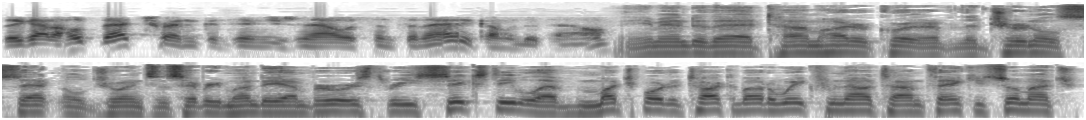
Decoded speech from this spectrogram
they got to hope that trend continues now with Cincinnati coming to town. Amen to that. Tom Haudricourt of the Journal Sentinel joins us every Monday on Brewers 360. We'll have much more to talk about a week from now. Tom, thank you so much.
